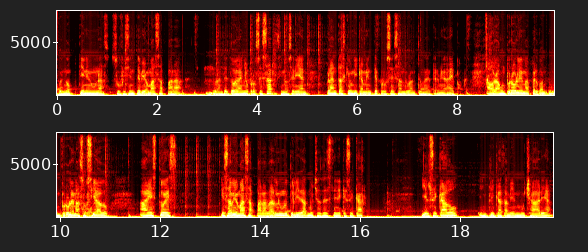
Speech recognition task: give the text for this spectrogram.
pues no tienen una suficiente biomasa para durante todo el año procesar, sino serían plantas que únicamente procesan durante una determinada época. Ahora, un problema, perdón, un problema asociado a esto es esa biomasa para darle una utilidad muchas veces tiene que secar. Y el secado implica también mucha área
